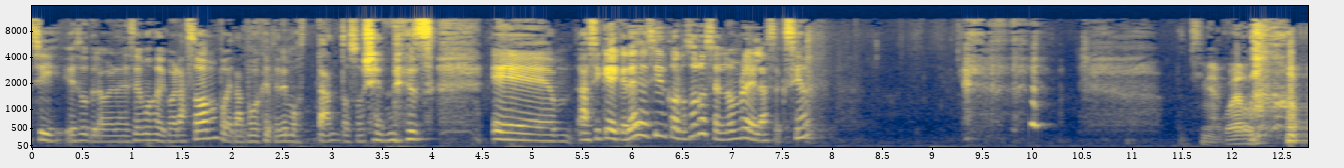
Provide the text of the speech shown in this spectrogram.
Sí, eso te lo agradecemos de corazón, porque tampoco es que tenemos tantos oyentes. Eh, así que, ¿querés decir con nosotros el nombre de la sección? Si me acuerdo. Vamos,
